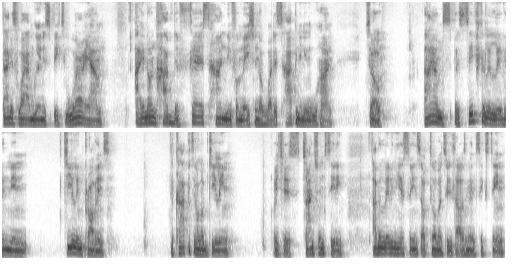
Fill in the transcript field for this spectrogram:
that is why I'm going to speak to where I am. I don't have the first hand information of what is happening in Wuhan. So I am specifically living in Jilin province, the capital of Jilin, which is Changchun City. I've been living here since October 2016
